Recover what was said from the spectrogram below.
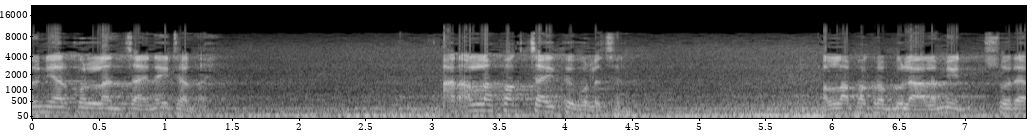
দুনিয়ার কল্যাণ চাই না, এটা নয়। আর আল্লাহ পাক চাইতে বলেছেন। আল্লাহ পাক রব্বুল আলমিন সুরে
